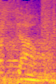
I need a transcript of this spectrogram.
Shut down.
